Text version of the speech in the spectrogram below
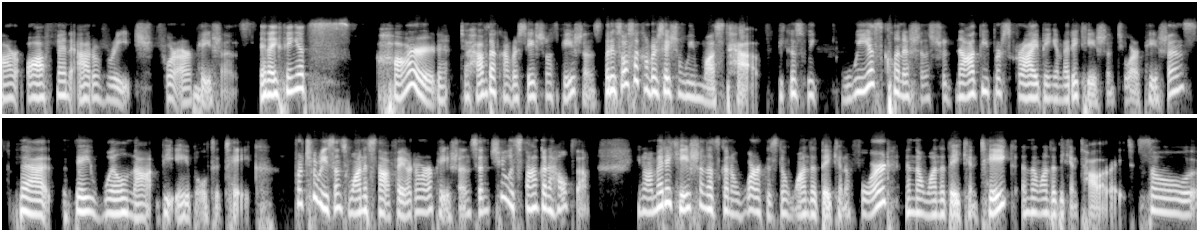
are often out of reach for our patients. And I think it's hard to have that conversation with patients but it's also a conversation we must have because we we as clinicians should not be prescribing a medication to our patients that they will not be able to take for two reasons. One, it's not fair to our patients. And two, it's not going to help them. You know, a medication that's going to work is the one that they can afford and the one that they can take and the one that they can tolerate. So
